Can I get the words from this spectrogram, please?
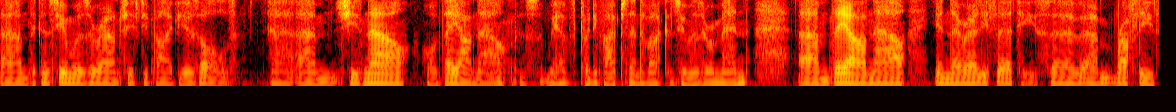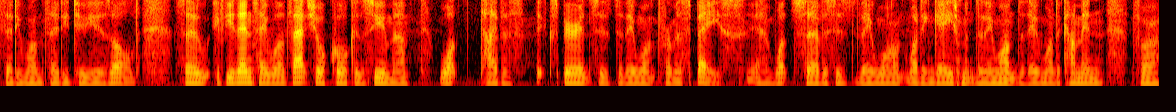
um, the consumer was around 55 years old. Uh, um, she's now, or they are now, because we have 25% of our consumers are men, um, they are now in their early 30s, so um, roughly 31, 32 years old. So if you then say, well, if that's your core consumer, what type of experiences do they want from a space? Uh, what services do they want? What engagement do they want? Do they want to come in for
